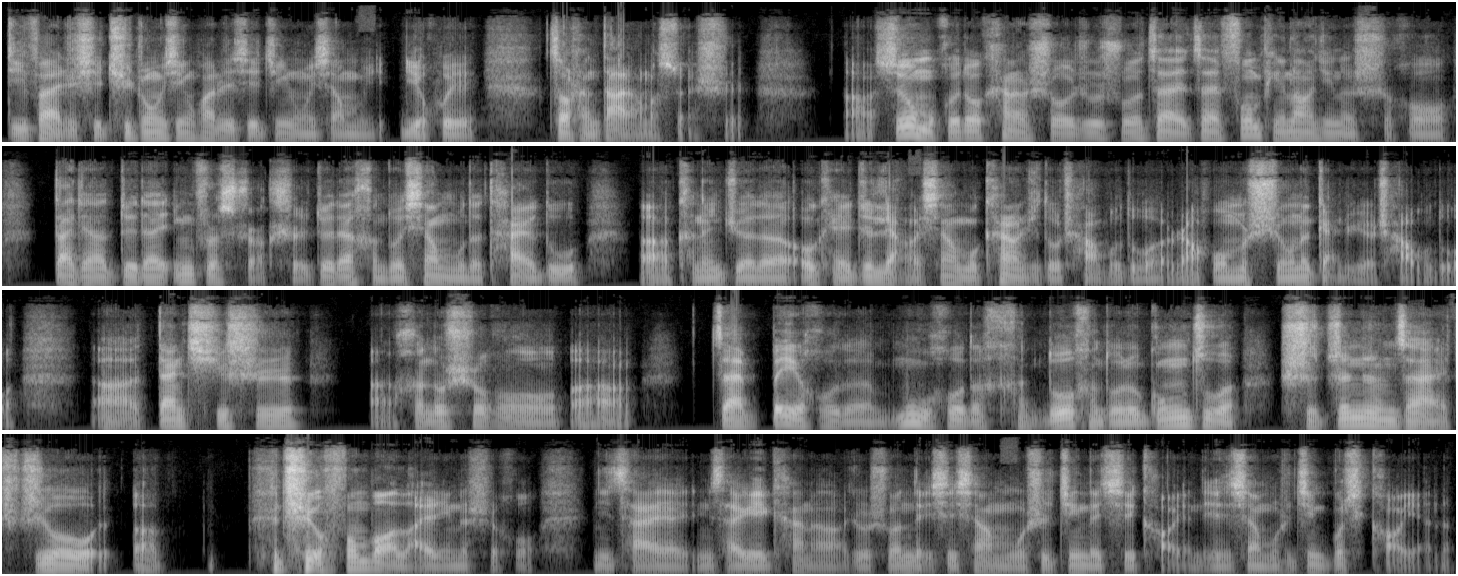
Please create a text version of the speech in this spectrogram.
DeFi 这些去中心化这些金融项目也会造成大量的损失。啊，所以我们回头看的时候，就是说，在在风平浪静的时候，大家对待 infrastructure、对待很多项目的态度啊，可能觉得 OK，这两个项目看上去都差不多，然后我们使用的感觉也差不多啊。但其实啊，很多时候啊，在背后的幕后的很多很多的工作，是真正在只有呃 只有风暴来临的时候，你才你才可以看到，就是说哪些项目是经得起考验，哪些项目是经不起考验的。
